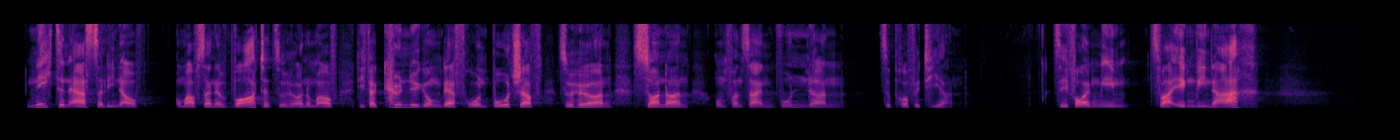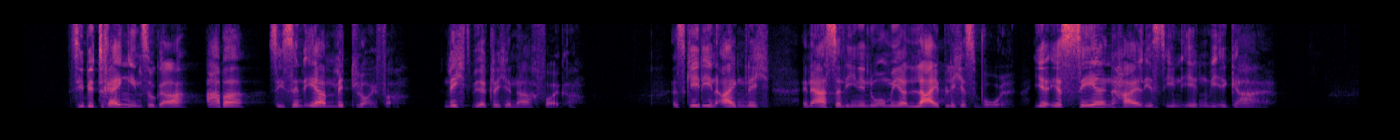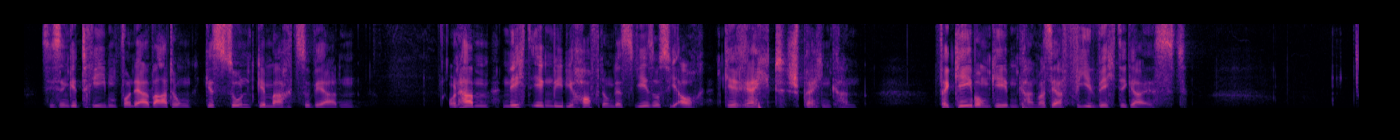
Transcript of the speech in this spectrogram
nicht in erster Linie auf, um auf seine Worte zu hören, um auf die Verkündigung der frohen Botschaft zu hören, sondern um von seinen Wundern zu profitieren. Sie folgen ihm zwar irgendwie nach, sie bedrängen ihn sogar, aber sie sind eher Mitläufer, nicht wirkliche Nachfolger. Es geht ihnen eigentlich in erster Linie nur um ihr leibliches Wohl. Ihr, ihr Seelenheil ist ihnen irgendwie egal. Sie sind getrieben von der Erwartung, gesund gemacht zu werden und haben nicht irgendwie die Hoffnung, dass Jesus sie auch gerecht sprechen kann, Vergebung geben kann, was ja viel wichtiger ist.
